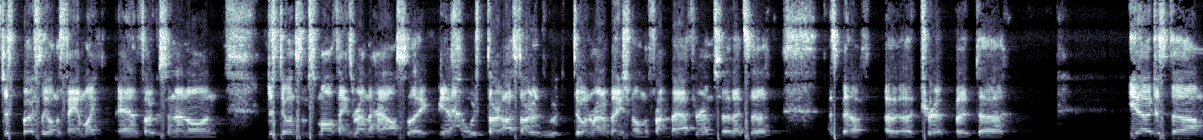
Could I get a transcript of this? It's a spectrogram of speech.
just mostly on the family and focusing in on just doing some small things around the house. Like, you know, we start, I started doing renovation on the front bathroom, so that's a that's been a, a, a trip. But uh, you know, just um,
